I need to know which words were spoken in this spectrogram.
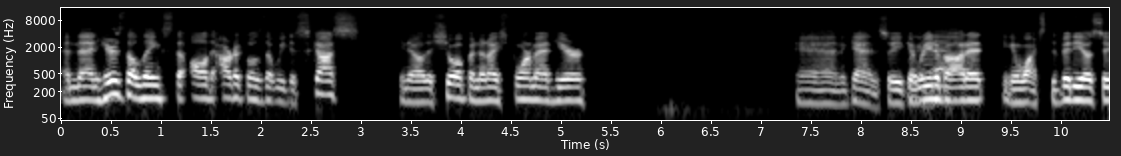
and then here's the links to all the articles that we discuss. You know, they show up in a nice format here. And again, so you can read that. about it, you can watch the video. So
